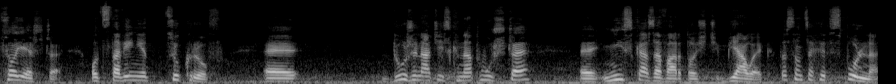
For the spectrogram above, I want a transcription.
Co jeszcze? Odstawienie cukrów. E, duży nacisk na tłuszcze, e, niska zawartość białek. To są cechy wspólne.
